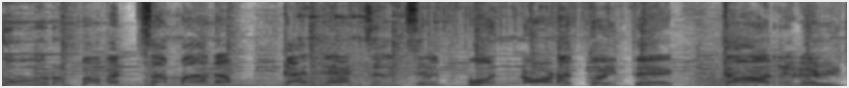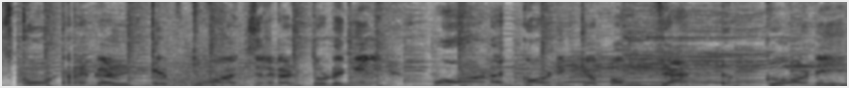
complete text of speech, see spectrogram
നൂറ് പവൻ സമ്മാനം. കല്യാൺ സിൽക്സിൽ പൊന്നോണക്കൊയ്ത്ത് കാറുകൾ സ്കൂട്ടറുകൾ ഗിഫ്റ്റ് വാച്ചറുകൾ തുടങ്ങി ഓണക്കോടിക്കൊപ്പം രണ്ട് കോടി.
